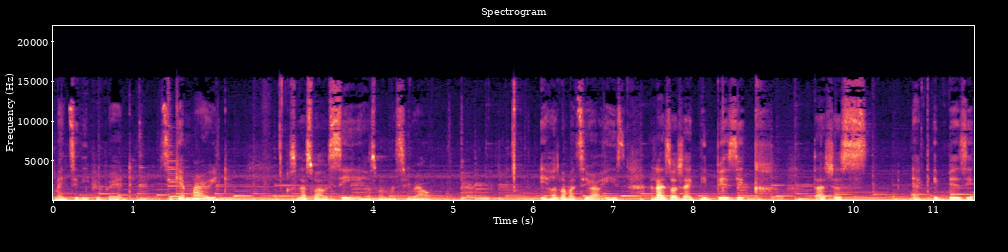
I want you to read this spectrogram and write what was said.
mentally prepared to get married. So that's what I would say a husband material. A husband material is and that's just like the basic that's just like a basic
